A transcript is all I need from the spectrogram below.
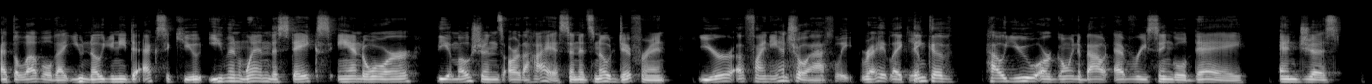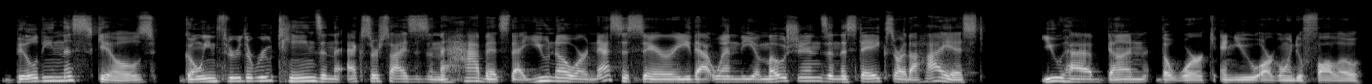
at the level that you know you need to execute, even when the stakes and or the emotions are the highest. And it's no different you're a financial athlete, right? Like Yep. think of how you are going about every single day and just building the skills, going through the routines and the exercises and the habits that you know are necessary that when the emotions and the stakes are the highest, you have done the work and you are going to follow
